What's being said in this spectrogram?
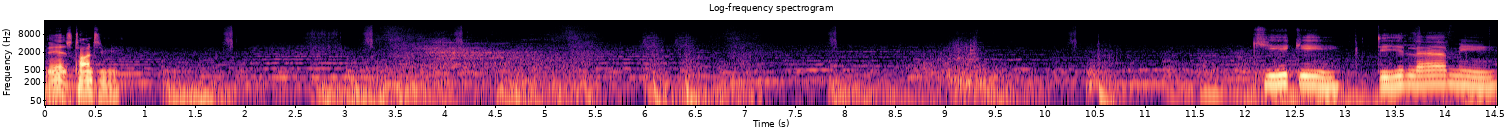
yeah, it's taunting me. Kiki, do you love me?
